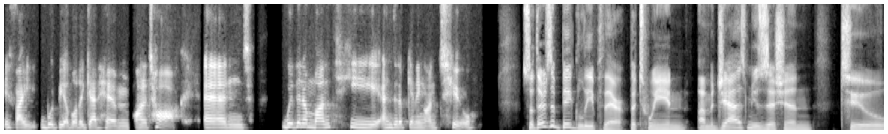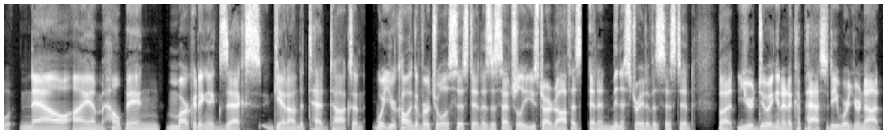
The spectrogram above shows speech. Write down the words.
if I would be able to get him on a talk. And within a month, he ended up getting on two. So there's a big leap there between I'm a jazz musician to now I am helping marketing execs get onto TED Talks. And what you're calling a virtual assistant is essentially you started off as an administrative assistant, but you're doing it in a capacity where you're not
